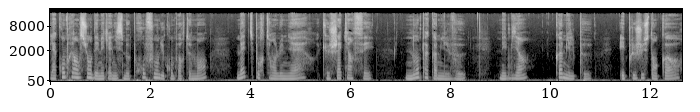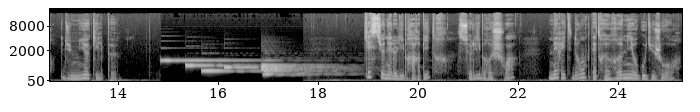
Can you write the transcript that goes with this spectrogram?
La compréhension des mécanismes profonds du comportement met pourtant en lumière que chacun fait non pas comme il veut, mais bien comme il peut, et plus juste encore du mieux qu'il peut. Questionner le libre arbitre, ce libre choix, mérite donc d'être remis au goût du jour.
